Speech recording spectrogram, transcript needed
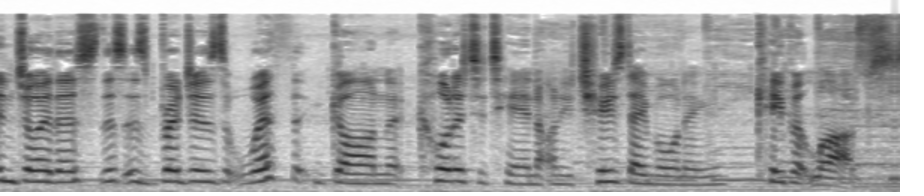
enjoy this. This is Bridges with Gone, quarter to ten on your Tuesday morning. Keep it locked.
